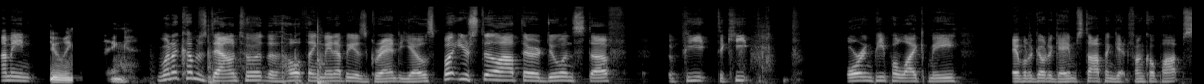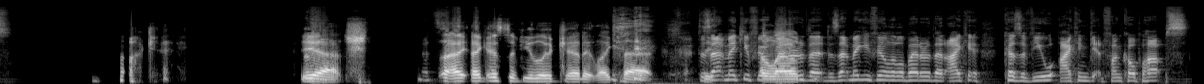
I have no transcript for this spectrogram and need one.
I mean, doing nothing. when it comes down to it, the whole thing may not be as grandiose, but you're still out there doing stuff to, pe- to keep boring people like me able to go to GameStop and get Funko Pops. Okay. I Yeah, I, I guess if you look at it like that, does that make you feel allowed- better? That does that make you feel a little better that I can because of you I can get Funko Pops?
